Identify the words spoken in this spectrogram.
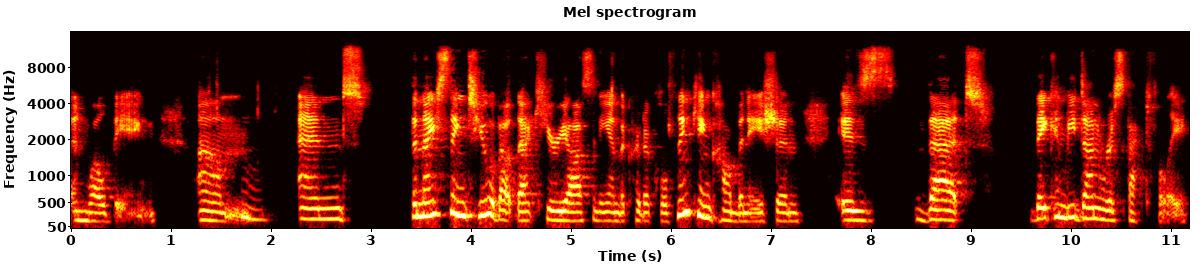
and well being. Um, mm. And the nice thing too about that curiosity and the critical thinking combination is that they can be done respectfully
